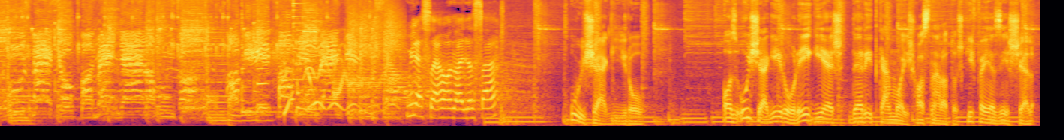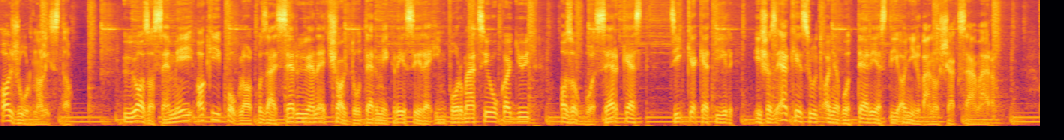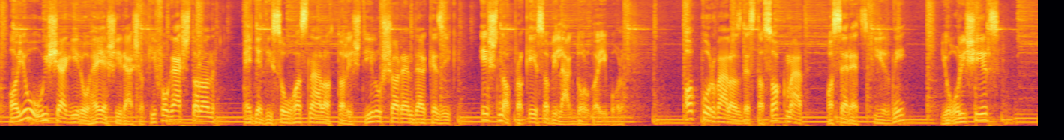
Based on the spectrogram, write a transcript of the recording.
Húzd meg jobban, menjen a munka, aki itt van, mindenki Mi leszel, ha nagy leszel? Újságíró. Az újságíró régies, de ritkán ma is használatos kifejezéssel a zsurnalista. Ő az a személy, aki foglalkozásszerűen egy sajtótermék részére információkat gyűjt, azokból szerkeszt, cikkeket ír, és az elkészült anyagot terjeszti a nyilvánosság számára. A jó újságíró helyesírása kifogástalan, egyedi szóhasználattal és stílussal rendelkezik, és napra kész a világ dolgaiból. Akkor válaszd ezt a szakmát, ha szeretsz írni, jól is írsz,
